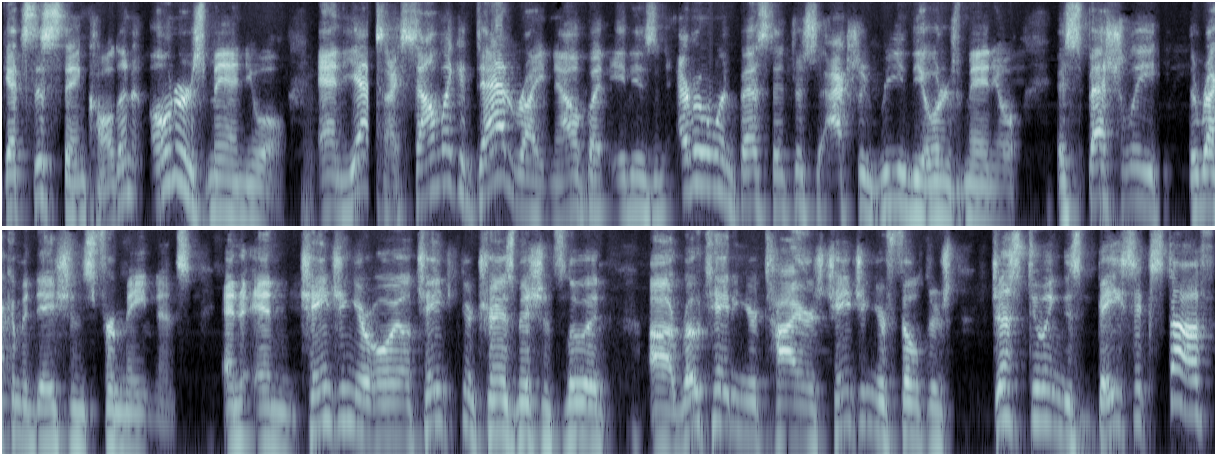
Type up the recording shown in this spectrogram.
gets this thing called an owner's manual. And yes, I sound like a dad right now, but it is in everyone's best interest to actually read the owner's manual, especially the recommendations for maintenance and, and changing your oil, changing your transmission fluid, uh, rotating your tires, changing your filters, just doing this basic stuff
